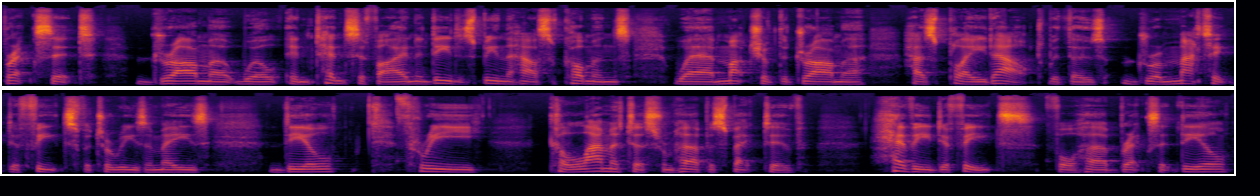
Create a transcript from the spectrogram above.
Brexit drama will intensify. And indeed, it's been the House of Commons where much of the drama has played out with those dramatic defeats for Theresa May's deal. Three calamitous, from her perspective, heavy defeats for her Brexit deal.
